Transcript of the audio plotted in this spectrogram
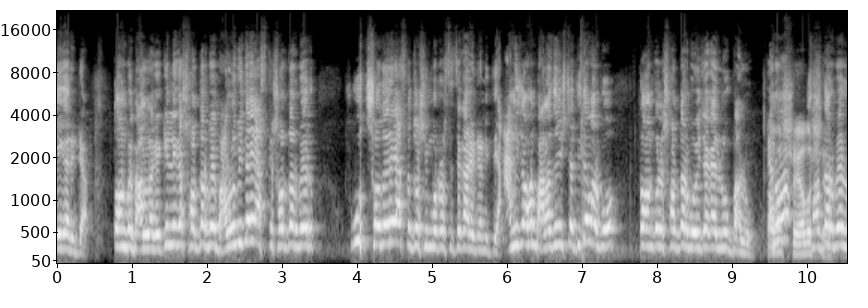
এই গাড়িটা। তখন ভাই ভালো লাগে। কি লেগে সর্দার ভাই ভালো বিদায় আজকে সর্দার ভাইয়ের উৎস ধরে আজকে জসিম মোটরস থেকে গাড়িটা নিতে। আমি যখন ভালো জিনিসটা দিতে পারব তখন বলে সর্দার ওই জায়গায় লুক ভালো। কেন। সর্দার ভাইয়ের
